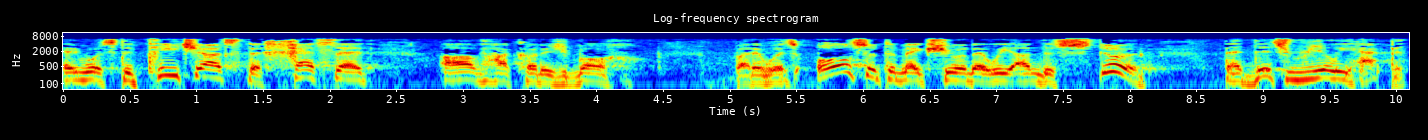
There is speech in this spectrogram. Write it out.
it was to teach us the chesed of HaKadosh Baruch But it was also to make sure that we understood that this really happened.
